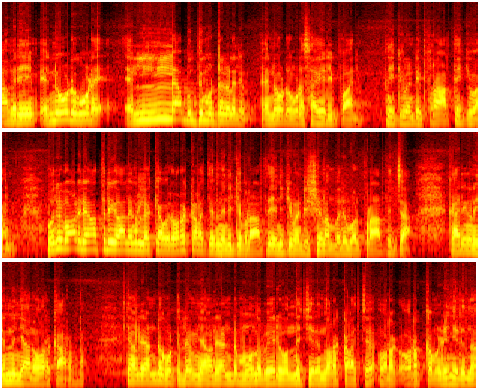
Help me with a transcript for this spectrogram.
അവരെയും എന്നോടുകൂടെ എല്ലാ ബുദ്ധിമുട്ടുകളിലും എന്നോടുകൂടെ സഹകരിപ്പാനും എനിക്ക് വേണ്ടി പ്രാർത്ഥിക്കുവാനും. ഒരുപാട് രാത്രി കാലങ്ങളിലൊക്കെ അവർ ഉറക്കളച്ചിരുന്ന് എനിക്ക് പ്രാർത്ഥി എനിക്ക് വേണ്ടി ക്ഷീണം വരുമ്പോൾ പ്രാർത്ഥിച്ച കാര്യങ്ങൾ ഇന്നും ഞാൻ ഓർക്കാറുണ്ട്. ഞങ്ങൾ രണ്ട് കൂട്ടരും ഞങ്ങൾ രണ്ട് മൂന്ന് പേരും ഒന്നിച്ചിരുന്ന് ഉറക്കളച്ച് ഉറ ഉറക്കമൊഴിഞ്ഞിരുന്ന്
